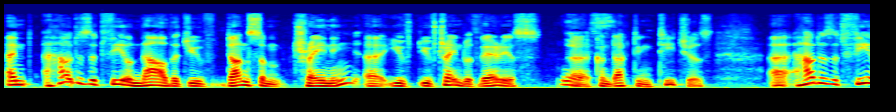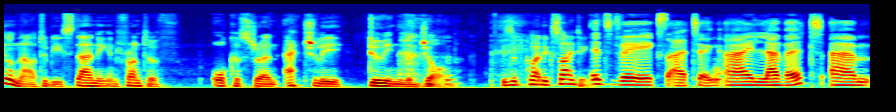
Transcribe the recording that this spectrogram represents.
And how does it feel now that you've done some training? Uh, you've you've trained with various uh, conducting teachers. Uh, how does it feel now to be standing in front of orchestra and actually doing the job? Is it quite exciting? It's very exciting. I love it. Um,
